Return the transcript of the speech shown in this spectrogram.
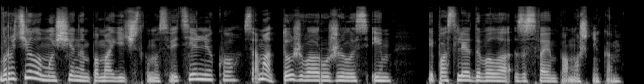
Вручила мужчинам по магическому светильнику, сама тоже вооружилась им и последовала за своим помощником.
